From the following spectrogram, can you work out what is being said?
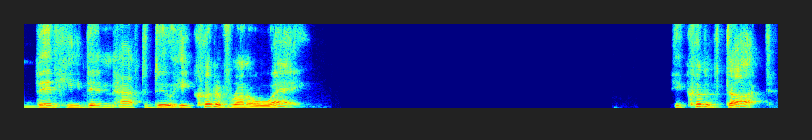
that he didn't have to do. He could have run away, he could have ducked.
